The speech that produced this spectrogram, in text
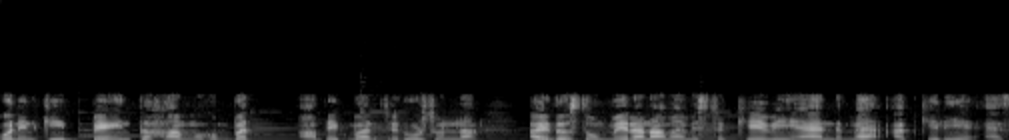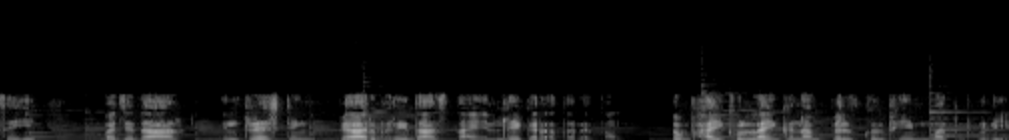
और इनकी बे इंतहा मोहब्बत आप एक बार ज़रूर सुनना। आइए दोस्तों, मेरा नाम है मिस्टर केवी एंड मैं आपके लिए ऐसे ही मज़ेदार, इंटरेस्टिंग, प्यार भरी दास्ताएँ लेकर आता रहता हूँ। तो भाई को लाइक करना बिल्कुल भी मत भूलिए।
